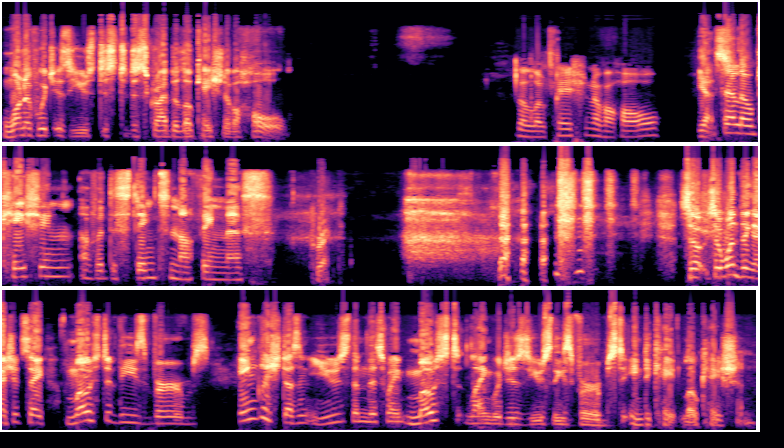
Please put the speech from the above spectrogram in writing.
one of which is used just to describe the location of a hole. the location of a hole. Yes, The location of a distinct nothingness. correct. so, so one thing I should say: most of these verbs, English doesn't use them this way. Most languages use these verbs to indicate location.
